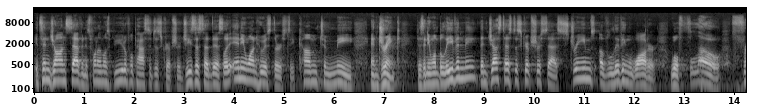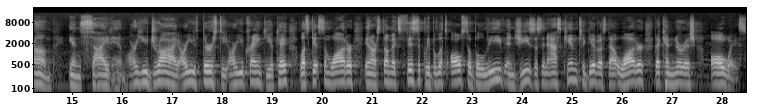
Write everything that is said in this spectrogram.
It's in John 7. It's one of the most beautiful passages of Scripture. Jesus said this Let anyone who is thirsty come to me and drink. Does anyone believe in me? Then, just as the scripture says, streams of living water will flow from inside him. Are you dry? Are you thirsty? Are you cranky? Okay, let's get some water in our stomachs physically, but let's also believe in Jesus and ask him to give us that water that can nourish always.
